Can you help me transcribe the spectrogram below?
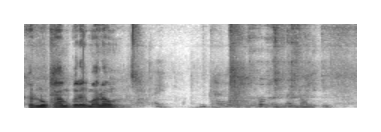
ઘરનું કામ કરે માનવ એટલે આપીને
